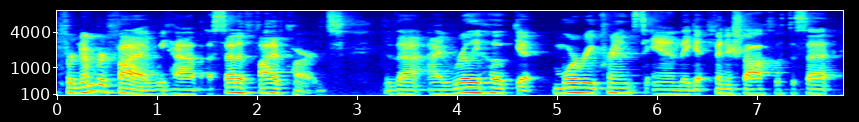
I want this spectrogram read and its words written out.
for number five, we have a set of five cards that I really hope get more reprints and they get finished off with the set.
